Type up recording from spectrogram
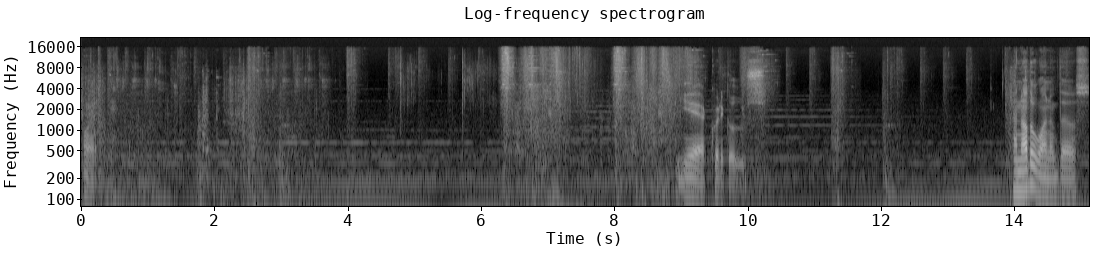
What? Yeah, criticals. Another one of those.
